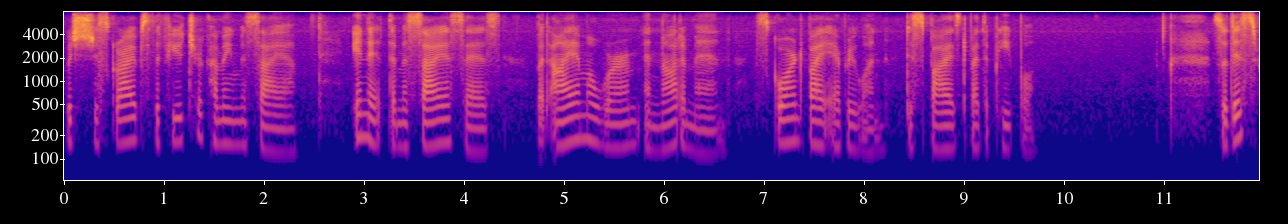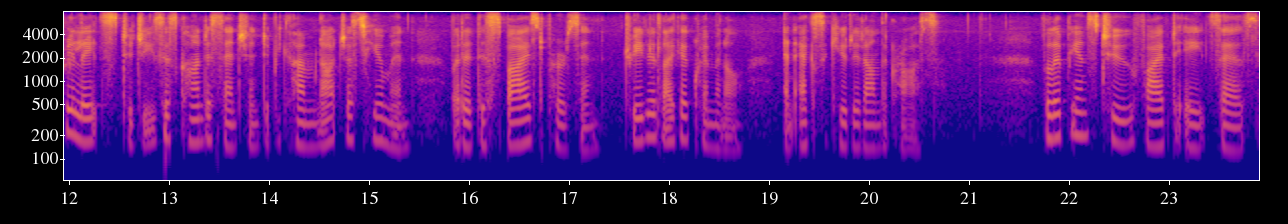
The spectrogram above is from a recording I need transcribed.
which describes the future coming Messiah. In it, the Messiah says, But I am a worm and not a man scorned by everyone, despised by the people. So this relates to Jesus' condescension to become not just human, but a despised person, treated like a criminal, and executed on the cross. Philippians 2 5 8 says,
